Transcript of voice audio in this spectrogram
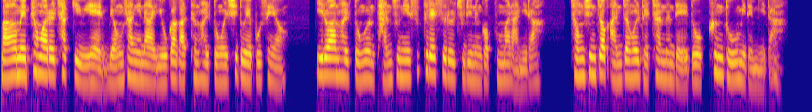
마음의 평화를 찾기 위해 명상이나 요가 같은 활동을 시도해 보세요. 이러한 활동은 단순히 스트레스를 줄이는 것뿐만 아니라 정신적 안정을 되찾는 데에도 큰 도움이 됩니다.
